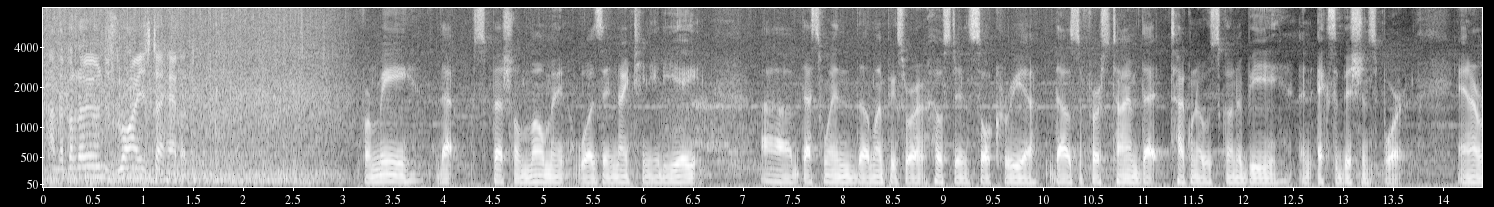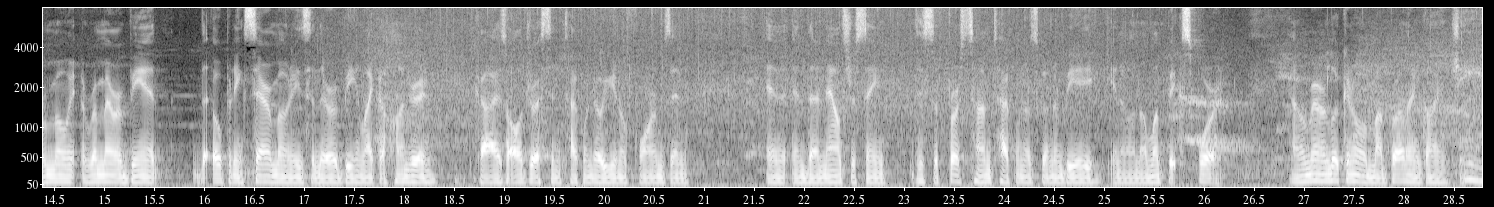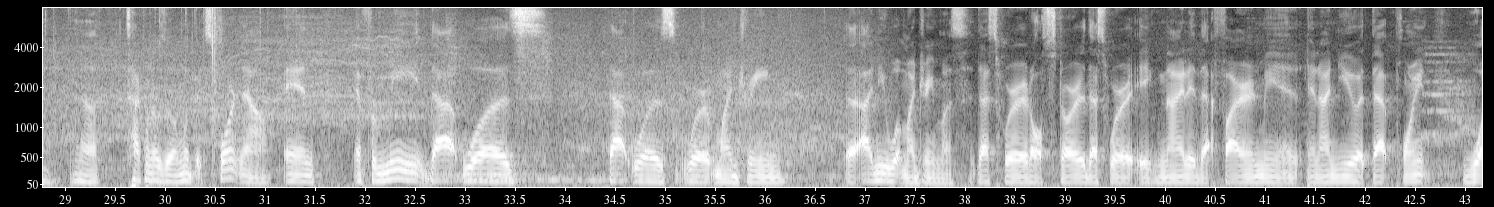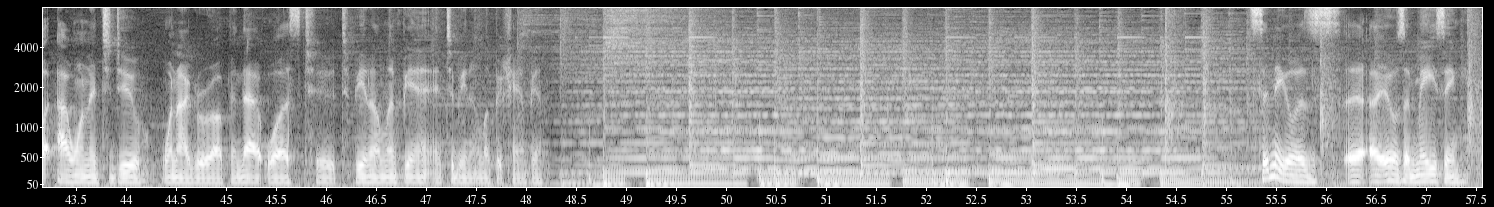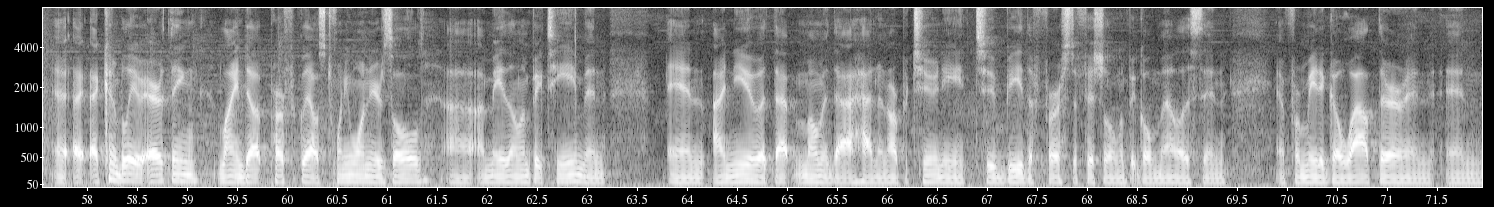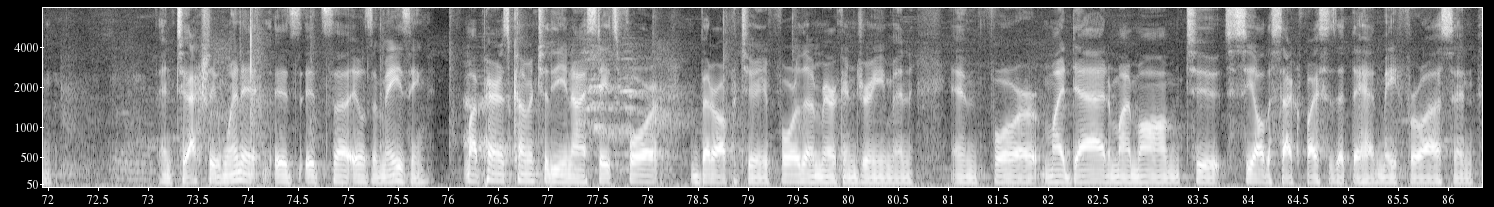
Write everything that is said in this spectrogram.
And the balloons rise to heaven. For me, that special moment was in 1988. Uh, that's when the Olympics were hosted in Seoul, Korea. That was the first time that Taekwondo was going to be an exhibition sport. And I remember, I remember being at the opening ceremonies and there were being like 100 guys all dressed in Taekwondo uniforms and, and, and the announcer saying, this is the first time Taekwondo is going to be, you know, an Olympic sport. I remember looking over at my brother and going, Jean, you know, Taekwondo is an Olympic sport now. And, and for me, that was, that was where my dream, uh, I knew what my dream was. That's where it all started. That's where it ignited that fire in me. And, and I knew at that point what I wanted to do when I grew up. And that was to, to be an Olympian and to be an Olympic champion. Sydney was uh, it was amazing. I, I, couldn't believe everything lined up perfectly. I was 21 years old. Uh, I made the Olympic team, and and I knew at that moment that I had an opportunity to be the first official Olympic gold medalist, and and for me to go out there and and and to actually win it, it's it's uh, it was amazing. My parents coming to the United States for a better opportunity, for the American dream, and and for my dad and my mom to, to see all the sacrifices that they had made for us and,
